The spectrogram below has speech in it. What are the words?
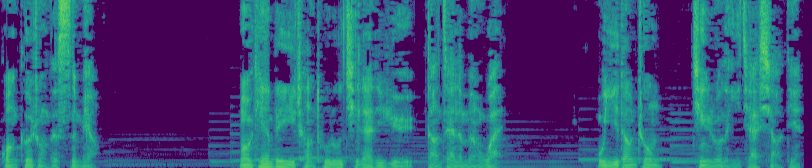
逛各种的寺庙。某天被一场突如其来的雨挡在了门外，无意当中进入了一家小店。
